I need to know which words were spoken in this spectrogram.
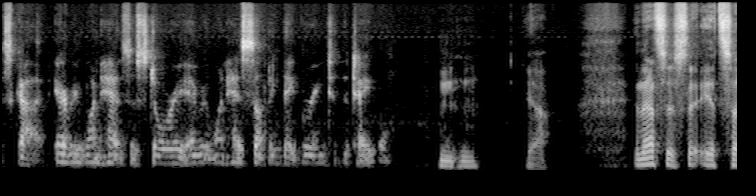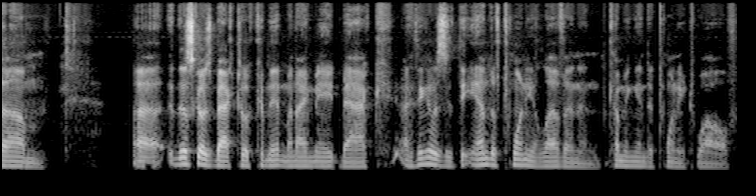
Scott. Everyone has a story, everyone has something they bring to the table. Mm-hmm. Yeah. And that's just, it's, um, uh, this goes back to a commitment I made back, I think it was at the end of 2011 and coming into 2012.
